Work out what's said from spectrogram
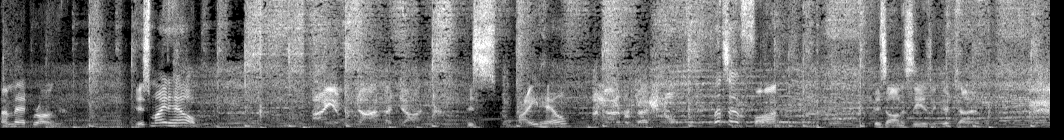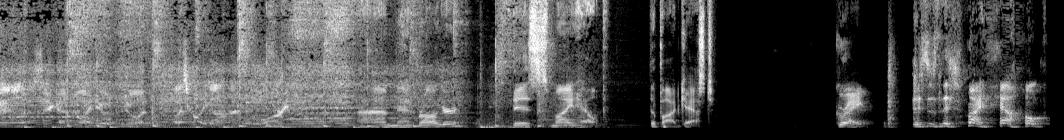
I'm Matt Braunger. This might help. I am not a doctor. This might help. I'm not a professional. Let's have fun. This honestly is a good time. Honestly, I got no idea what I'm doing. What's going on? Who are you? I'm Matt Braunger. This might help. The podcast. Great. This is this might help.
